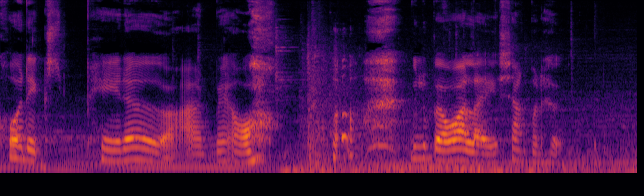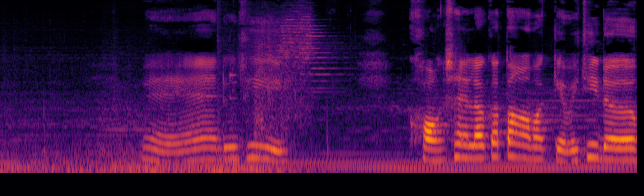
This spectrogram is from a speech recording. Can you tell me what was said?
Codex Pader อ่านไม่ออก ไม่รู้แปลว่าอะไร ช่างมันเถอะ แหม ดูที่ ของใช้แล้วก็ต้องเอามาเก็บไว้ที่เดิม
